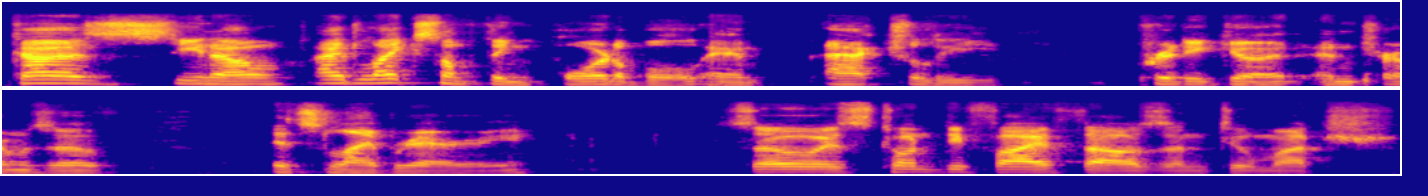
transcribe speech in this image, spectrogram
because you know I'd like something portable and actually pretty good in terms of its library. So is twenty five thousand too much?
